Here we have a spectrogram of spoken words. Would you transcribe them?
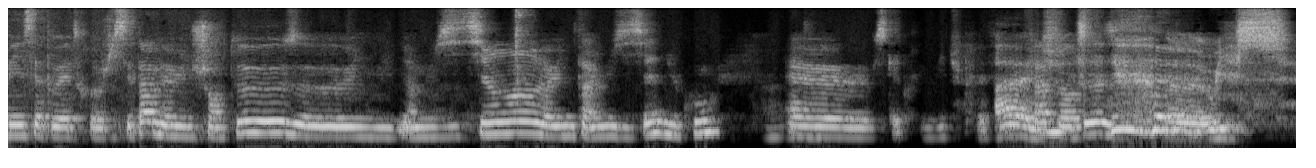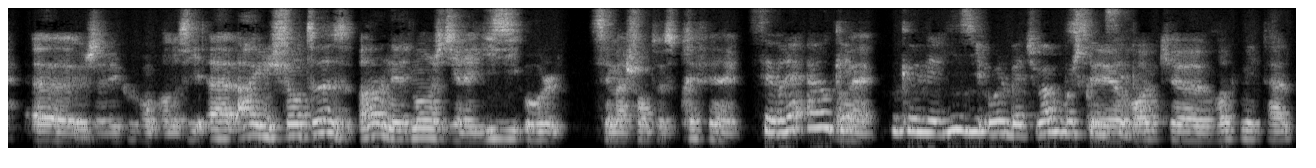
mais ça peut être, je sais pas, même une chanteuse, euh, une- un musicien, euh, une femme musicienne du coup. Euh, parce qu'a priori tu préfères Ah, une femme. chanteuse euh, Oui, euh, j'avais cru comprendre aussi. Euh, ah, une chanteuse oh, Honnêtement, je dirais Lizzie Hall. C'est ma chanteuse préférée. C'est vrai? Ah ok. Ouais, Ok, Lizzie Hall, bah tu vois, moi je c'est connaissais rock, euh, rock metal.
